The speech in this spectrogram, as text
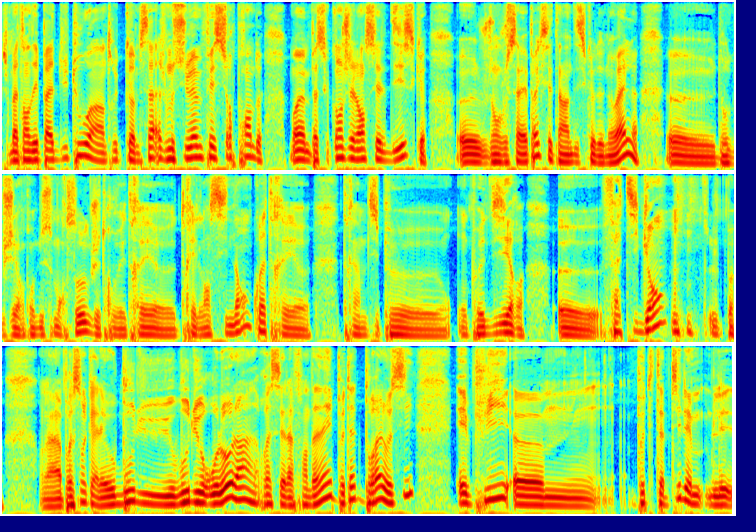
je m'attendais pas du tout à un truc comme ça. Je me suis même fait surprendre moi-même parce que quand j'ai lancé le disque, euh, je, savais pas que c'était un disque de Noël. Euh, donc j'ai entendu ce morceau que j'ai trouvé très euh, très lancinant, quoi, très euh, très un petit peu, on peut dire fatigant. on a l'impression qu'elle est au bout du bout du rouleau là. Après c'est la fin d'année, peut-être pour elle aussi. Et puis petit à petit les-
